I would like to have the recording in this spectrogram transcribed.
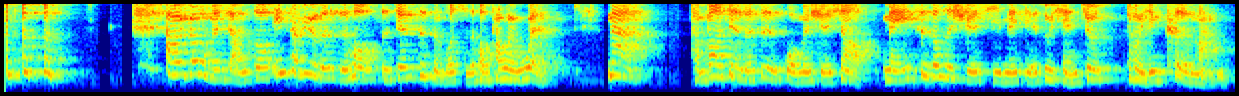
他会跟我们讲说，interview 的时候时间是什么时候？他会问。那很抱歉的是，我们学校每一次都是学期没结束前就都已经课满。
